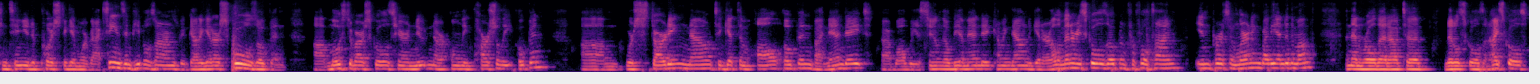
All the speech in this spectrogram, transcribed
continue to push to get more vaccines in people's arms. We've got to get our schools open. Uh, most of our schools here in Newton are only partially open. Um, we're starting now to get them all open by mandate. Uh, while we assume there'll be a mandate coming down to get our elementary schools open for full-time in-person learning by the end of the month, and then roll that out to middle schools and high schools.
